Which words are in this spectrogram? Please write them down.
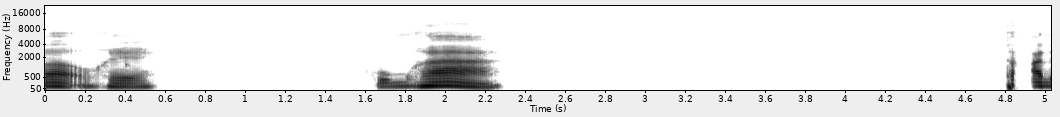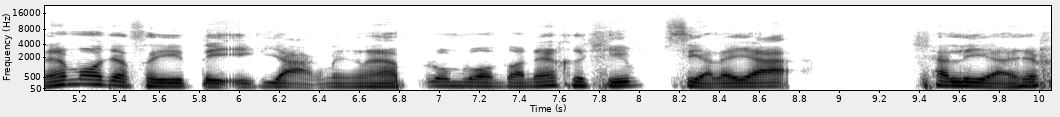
ก็โอเค คุ้มค่า อันนี้มองจากสถิติอีกอย่างหนึ่งนะครับ รวมๆ ตอนนี้คือชิปเสียระยะ เฉลี่ยใช่ไหม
